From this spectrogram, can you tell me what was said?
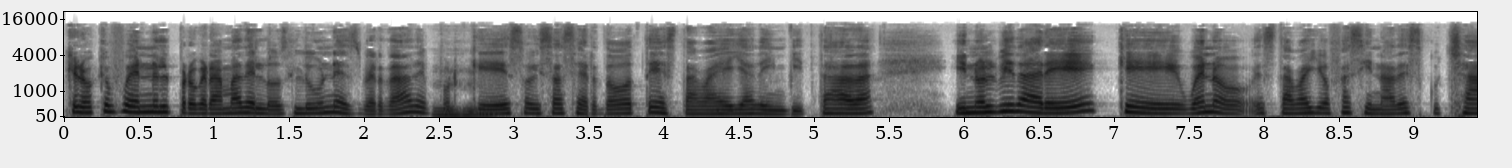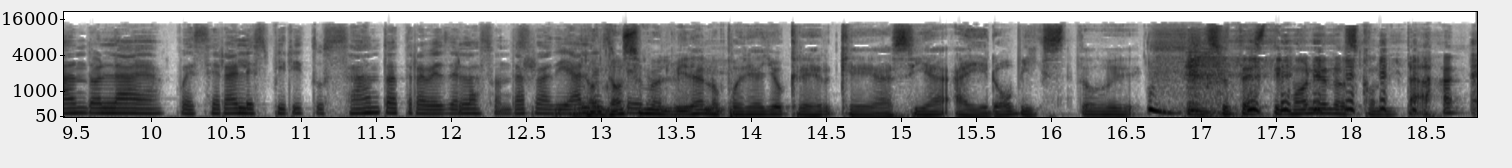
creo que fue en el programa de los lunes, ¿verdad? De por qué soy sacerdote, estaba ella de invitada. Y no olvidaré que, bueno, estaba yo fascinada escuchándola, pues era el Espíritu Santo a través de las ondas radiales. No, no se me olvida, no podría yo creer que hacía aerobics, todo en su testimonio nos contaba.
